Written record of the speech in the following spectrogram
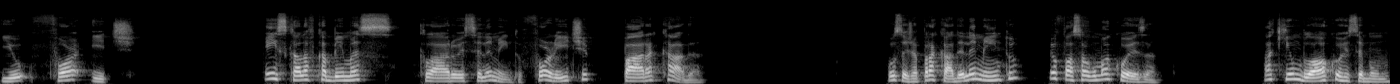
e o for each. Em Scala fica bem mais claro esse elemento, for each para cada. Ou seja, para cada elemento eu faço alguma coisa. Aqui um bloco, eu recebo um...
